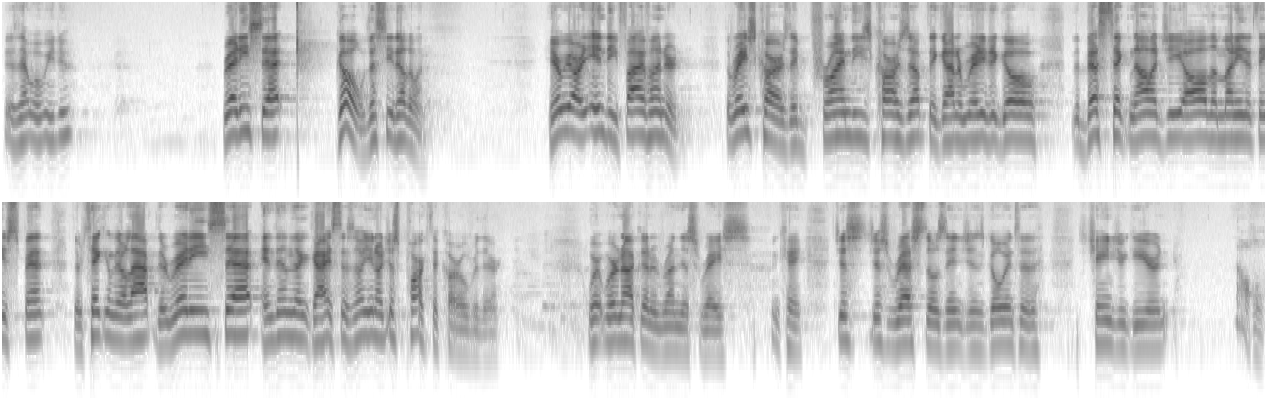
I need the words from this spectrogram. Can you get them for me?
isn't that what we do? Ready, set, go. Let's see another one. Here we are at Indy 500. The race cars, they primed these cars up. They got them ready to go. The best technology, all the money that they've spent. They're taking their lap. They're ready, set. And then the guy says, Oh, you know, just park the car over there. We're, we're not going to run this race. Okay, just, just rest those engines. Go into, change your gear. No.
